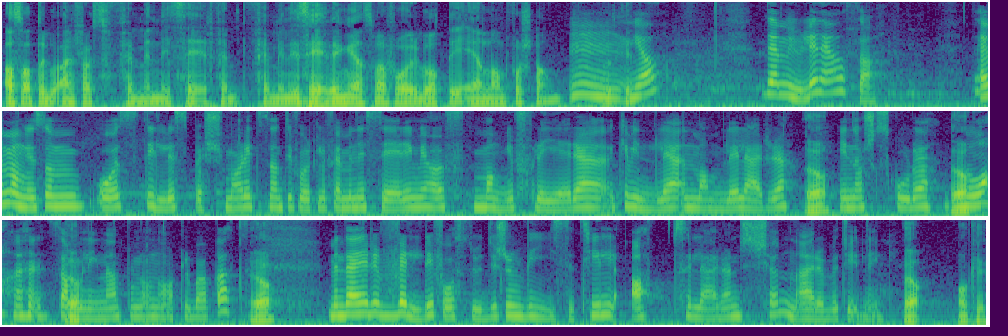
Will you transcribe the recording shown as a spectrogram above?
Altså at det er en slags feminiser, fem, feminisering eh, som har foregått i en eller annen forstand? Mm, ja, det er mulig, det, altså. Det er mange som også stiller spørsmål ikke sant, i forhold til feminisering. Vi har jo mange flere kvinnelige enn mannlige lærere Ja. i norsk skole Ja. nå, sammenligna for noen år tilbake. Ja. Men det er veldig få studier som viser til at lærerens kjønn er av betydning. ja. Ok.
